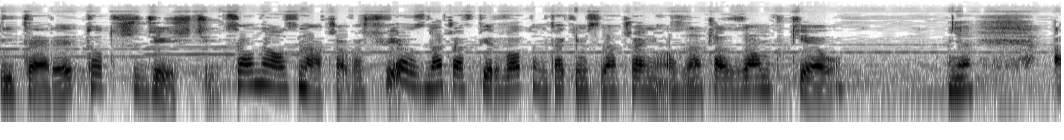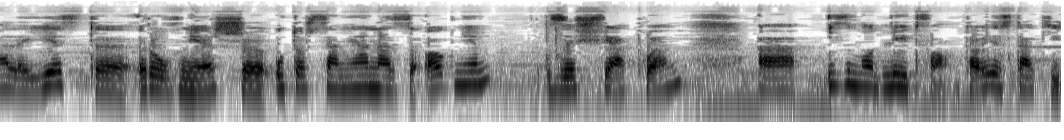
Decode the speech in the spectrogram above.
litery to 30. Co ona oznacza? Właściwie oznacza w pierwotnym takim znaczeniu, oznacza ząb kieł. Nie? Ale jest e, również e, utożsamiana z ogniem, ze światłem a, i z modlitwą. To jest taki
